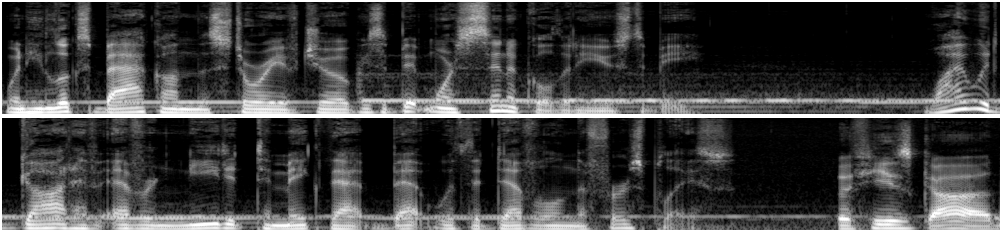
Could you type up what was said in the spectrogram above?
when he looks back on the story of Job, he's a bit more cynical than he used to be. Why would God have ever needed to make that bet with the devil in the first place? If he's God,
